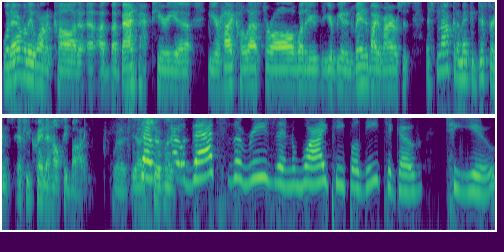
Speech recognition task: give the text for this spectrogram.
whatever they want to call it, a, a, a bad bacteria, your high cholesterol, whether you're, you're being invaded by viruses, it's not going to make a difference if you create a healthy body. Right? Yeah. So, showed my, so that's the reason why people need to go to you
